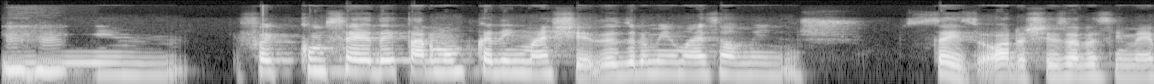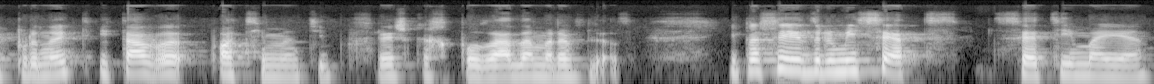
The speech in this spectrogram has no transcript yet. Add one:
E foi que comecei a deitar-me um bocadinho mais cedo. Eu dormia mais ou menos 6 horas, 6 horas e meia por noite e estava ótima, tipo fresca, repousada, maravilhosa. E passei a dormir 7, 7 e meia.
